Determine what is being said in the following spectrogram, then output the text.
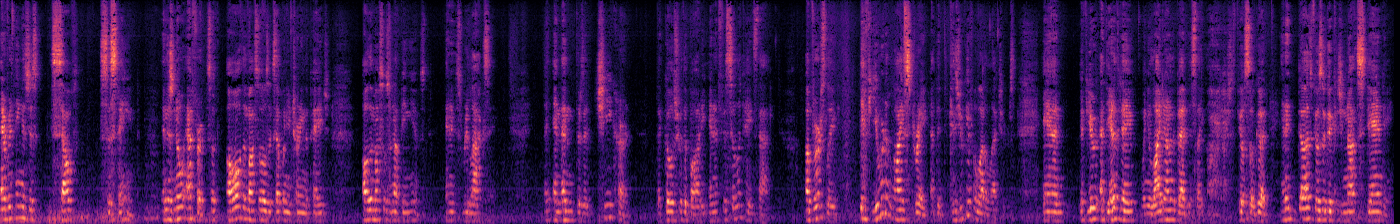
Everything is just self sustained. Mm-hmm. And there's no effort. So all the muscles, except when you're turning the page, all the muscles are not being used. And it's relaxing. And then there's a chi current that goes through the body and it facilitates that. Conversely, if you were to lie straight at the because you give a lot of lectures, and if you at the end of the day when you lie down in the bed, it's like oh my gosh, it feels so good, and it does feel so good because you're not standing,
